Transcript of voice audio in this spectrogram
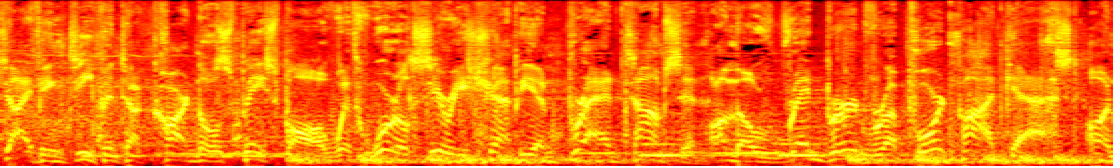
diving deep into Cardinals baseball with World Series champion Brad Thompson on the Redbird Report podcast on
